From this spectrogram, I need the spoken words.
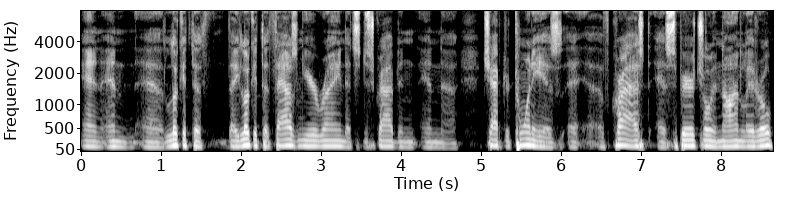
and and uh, look at the they look at the thousand year reign that's described in in uh, chapter 20 as uh, of Christ as spiritual and non-literal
